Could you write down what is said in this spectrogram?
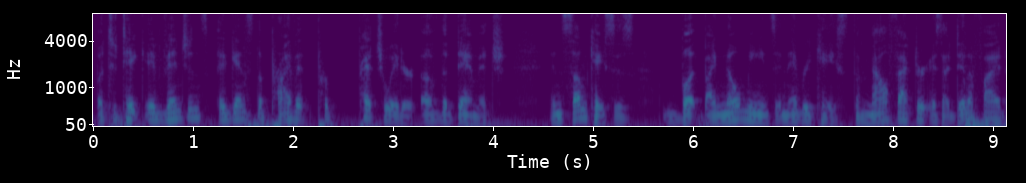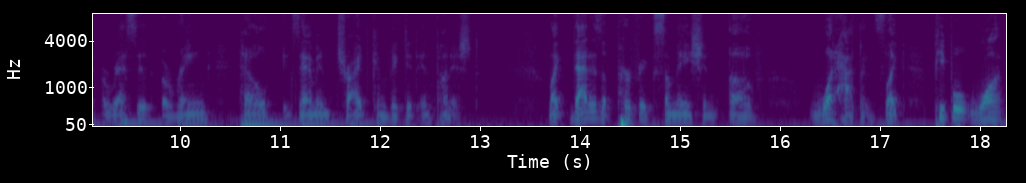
but to take a vengeance against the private perpetuator of the damage. In some cases, but by no means in every case, the malefactor is identified, arrested, arraigned, held, examined, tried, convicted, and punished. Like, that is a perfect summation of what happens. Like people want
